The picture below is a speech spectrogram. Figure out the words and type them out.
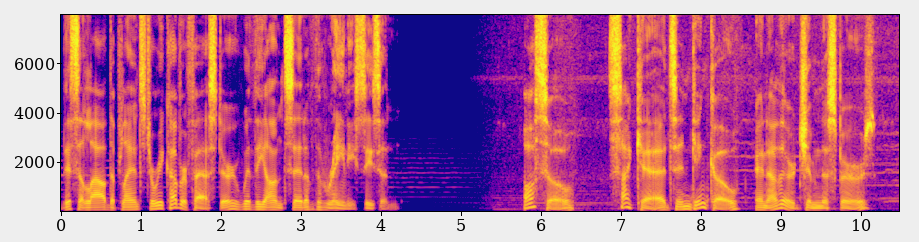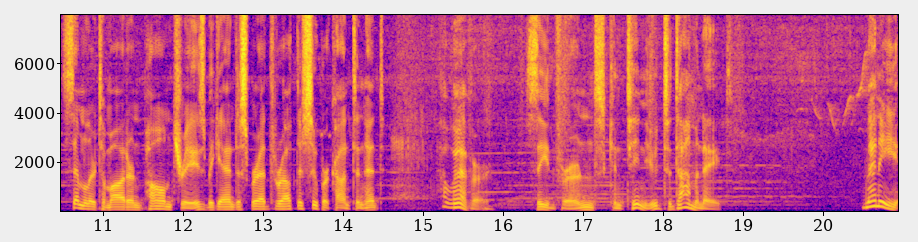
This allowed the plants to recover faster with the onset of the rainy season. Also, cycads and ginkgo and other gymnosperms, similar to modern palm trees, began to spread throughout the supercontinent. However, seed ferns continued to dominate. Many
